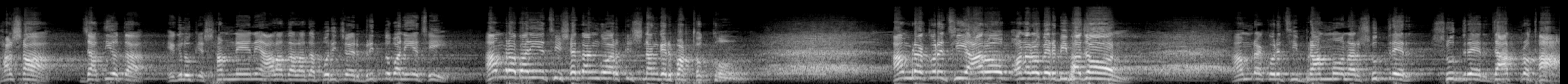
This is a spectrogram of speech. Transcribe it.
ভাষা, জাতীয়তা, এগুলোকে সামনে এনে আলাদা আলাদা পরিচয়ের বৃত্ত বানিয়েছি। আমরা বানিয়েছি শ্বেতাঙ্গ আর কৃষ্ণাঙ্গের পার্থক্য। আমরা করেছি আরব অনারবের বিভাজন। আমরা করেছি ব্রাহ্মণ আর সূত্রের শূদ্রের জাত প্রথা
